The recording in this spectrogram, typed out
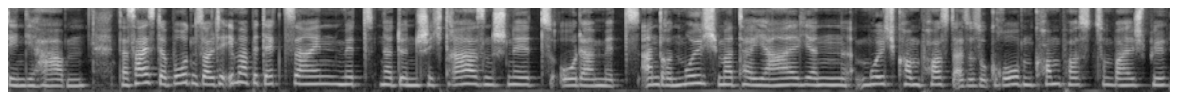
den die haben. Das heißt, der Boden sollte immer bedeckt sein mit einer dünnen Schicht Rasenschnitt oder mit anderen Mulchmaterialien, Mulchkompost, also so groben Kompost zum Beispiel.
